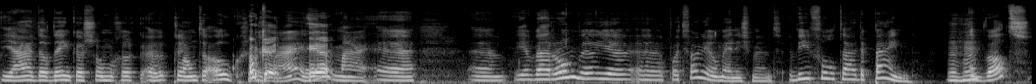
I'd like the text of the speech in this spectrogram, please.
ja dat denken sommige eh, klanten ook, zeg maar. Hè? ja. Maar eh, eh, ja, waarom wil je eh, portfolio management? Wie voelt daar de pijn? Mhm. En wat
